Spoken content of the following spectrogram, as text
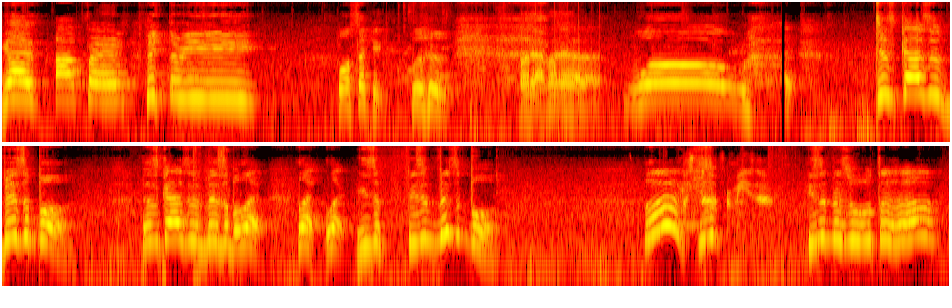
Guys, our first victory. Well, second. Hold up, hold up. Whoa. This guy's invisible. This guy's invisible. Look, look, look. He's a he's invisible. Look, he's, a, he's invisible. What the hell?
